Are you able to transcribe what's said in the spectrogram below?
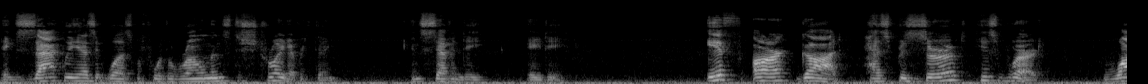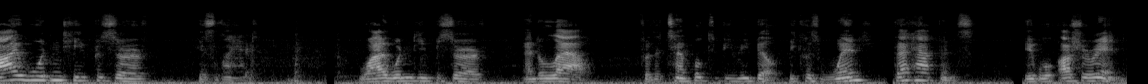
exactly as it was before the Romans destroyed everything in 70 AD. If our God has preserved his word, why wouldn't he preserve his land? Why wouldn't he preserve and allow for the temple to be rebuilt? Because when that happens, it will usher in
